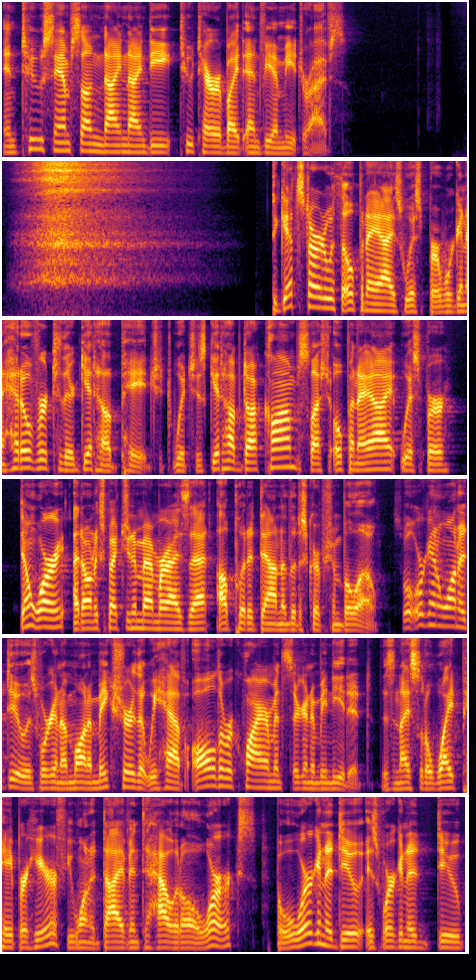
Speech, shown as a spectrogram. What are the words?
and two Samsung 990 2 terabyte NVMe drives. To get started with OpenAI's Whisper, we're going to head over to their GitHub page, which is github.com slash OpenAI Whisper. Don't worry, I don't expect you to memorize that. I'll put it down in the description below. So what we're going to want to do is we're going to want to make sure that we have all the requirements that are going to be needed. There's a nice little white paper here if you want to dive into how it all works. But what we're going to do is we're going to do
